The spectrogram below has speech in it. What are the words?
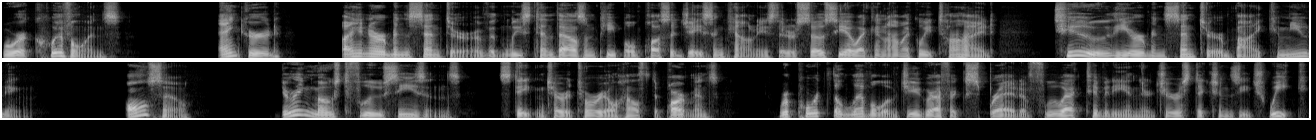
or equivalents anchored by an urban center of at least 10,000 people plus adjacent counties that are socioeconomically tied to the urban center by commuting. Also, during most flu seasons, state and territorial health departments report the level of geographic spread of flu activity in their jurisdictions each week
